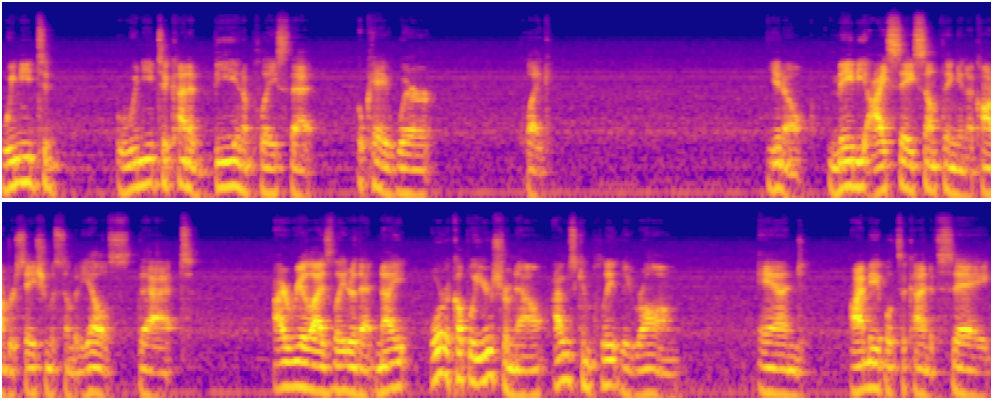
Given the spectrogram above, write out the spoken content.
we need to we need to kind of be in a place that okay, where like you know, maybe I say something in a conversation with somebody else that I realize later that night or a couple years from now, I was completely wrong. And I'm able to kind of say,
